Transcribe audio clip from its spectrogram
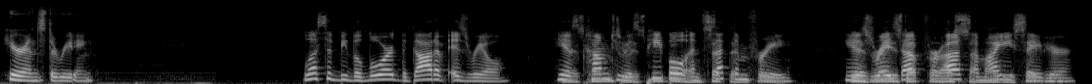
Here ends the reading. Blessed be the Lord, the God of Israel. He, has come to his people and set them free. He has raised up for us a mighty Savior,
